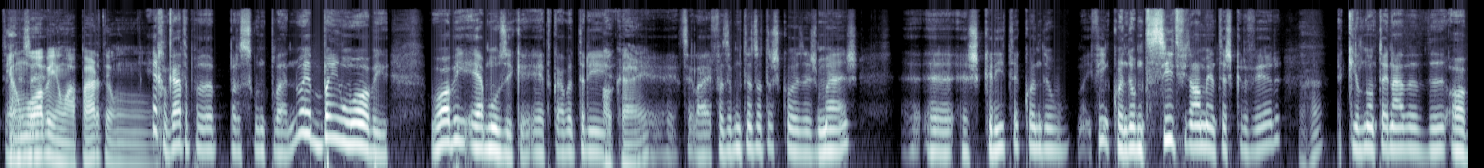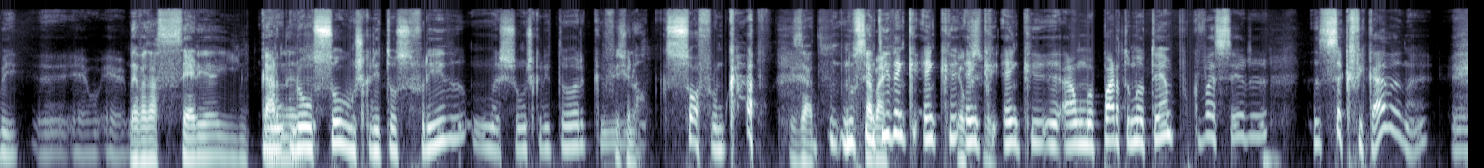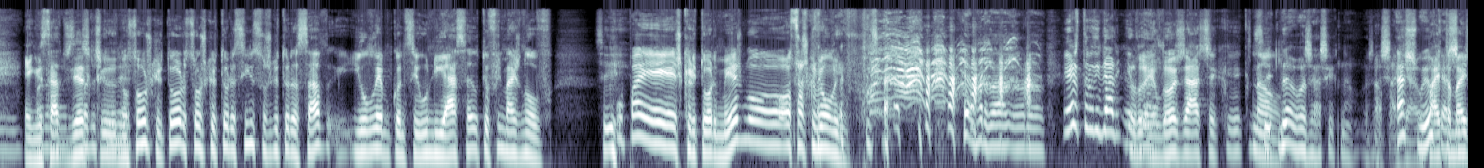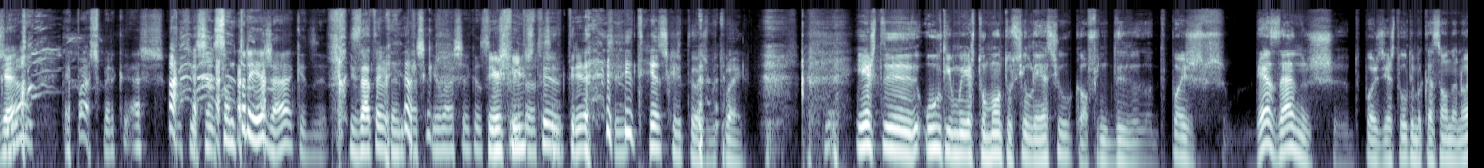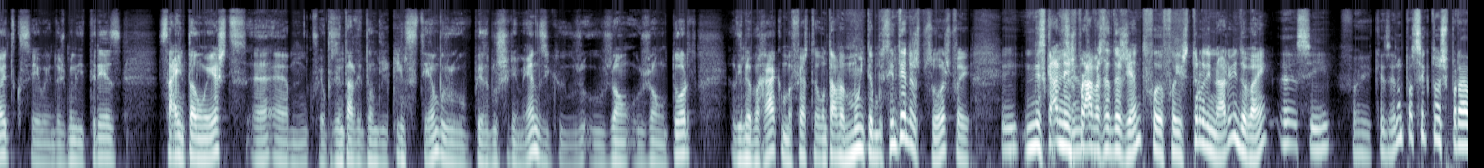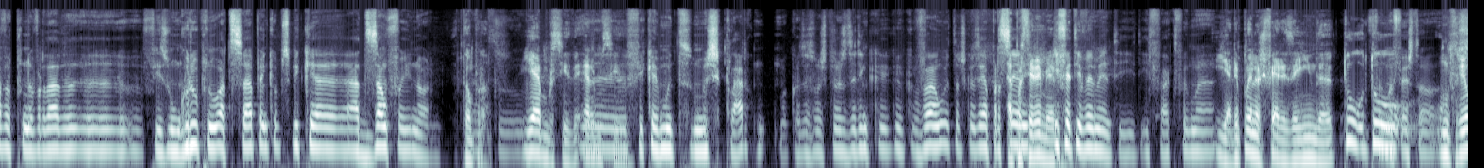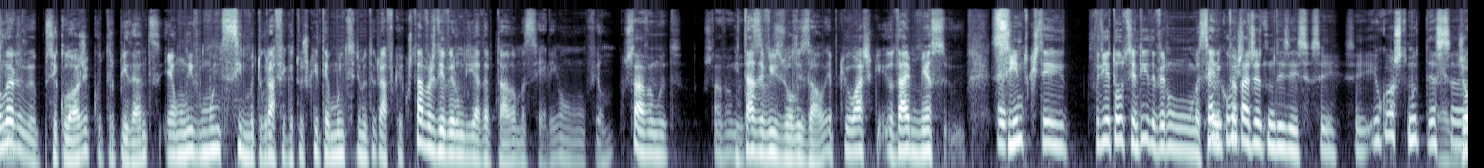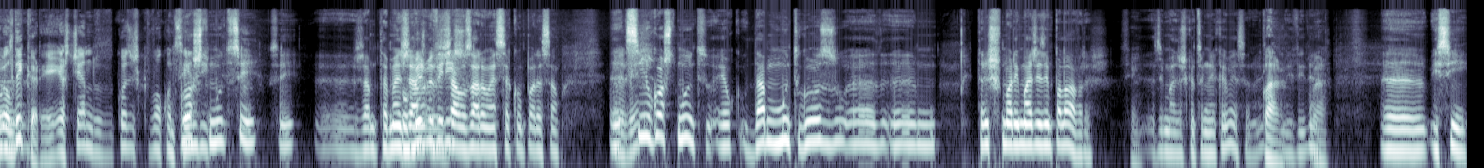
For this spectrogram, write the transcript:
é um hobby, é um à parte, é um. É relegada para, para segundo plano. Não é bem um hobby. O hobby é a música, é tocar bateria, Ok. é, sei lá, é fazer muitas outras coisas, mas a, a, escrita, quando eu, enfim, quando eu me decido finalmente a escrever, Uhum. aquilo não tem nada de hobby. É, é- Levas à séria e não, encarnas. não sou um escritor sofrido, mas sou um escritor que, Profissional. que sofre um bocado, Exato. no sentido em que, em, que, em, que, em que há uma parte do meu tempo que vai ser eh, sacrificada, não é? Eh, É engraçado para- para que não sou um escritor, sou um escritor assim, sou um escritor assado. E eu lembro quando saiu o Niassa, o teu filho mais novo. Sim, O pai é escritor mesmo ou só escreveu um livro? é verdade, é verdade. É extraordinário. Ele, verdade. ele hoje acha que, que não. Sim, não, hoje acho que não. Hoje acho, pá, acho o eu pai que também acha já que é? não. É pá, espero que. Acho, são, são três já, quer dizer. Exatamente. Portanto, acho que ele acha que eu sou os filhos três, três escritores, muito bem. Este último, este O Monte do Silêncio, que ao fim de depois 10 anos depois desta última canção da noite, que saiu em 2013, sai então este, eh, eh, que foi apresentado então dia 15 de setembro, o Pedro Buxeri Mendes e que o, o João, o João Torto, ali na barraca, uma festa onde estava muita, centenas de pessoas, foi, nesse caso nem esperava tanta gente, foi, foi extraordinário, ainda bem. Ah, sim, foi. Quer dizer, não pode ser que não esperava, porque na verdade ah, fiz um grupo no WhatsApp em que eu percebi que a, a adesão foi enorme. Então pronto, e é merecido, era Ah, merecido. fiquei muito, mas claro, uma coisa são as pessoas dizerem que, que- vão, outras coisas é aparecerem, Aparecerem mesmo. efetivamente, e, e de facto foi uma, E era em plenas férias ainda. Tu, tu um thriller psicológico, trepidante, é um livro muito cinematográfico, a tua escrita é muito cinematográfica. Gostavas de ver um dia adaptado a uma série, a um filme? Gostava muito, gostava E muito. estás a visualizá-lo? É porque eu acho que eu dá imenso. Sinto que isto é- fazia todo sentido haver uma série como Toda a esta. gente me diz isso, sim, sim. Eu gosto muito dessa. É Joel Dicker, é este género de coisas que vão acontecendo. Gosto e- muito, sim, sim. Eh, já, também Estou já, a já isso. usaram essa comparação. Olha, sim, eu gosto muito. Dá-me muito gozo eh, transformar imagens em palavras. Sim. As imagens que eu tenho na cabeça, não é? Claro, É evidente. claro. E sim,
